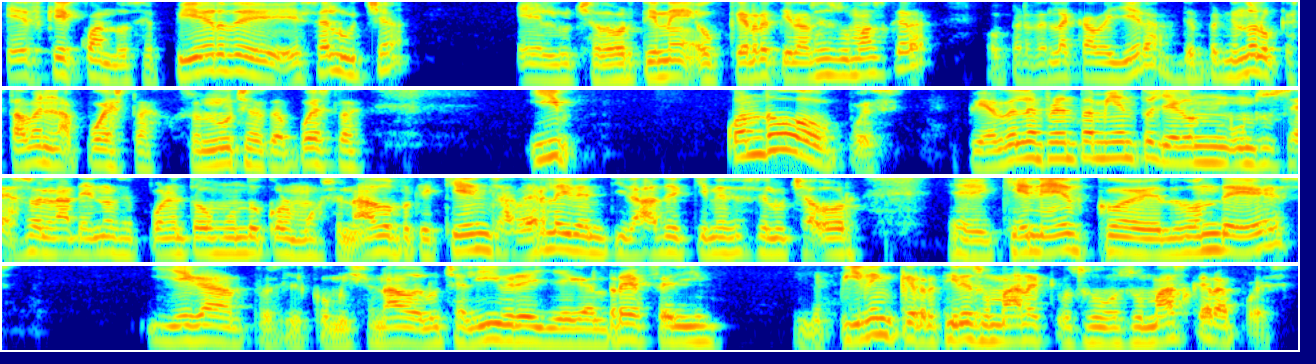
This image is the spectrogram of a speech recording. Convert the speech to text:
es que cuando se pierde esa lucha, el luchador tiene o que retirarse su máscara o perder la cabellera, dependiendo de lo que estaba en la apuesta. Son luchas de apuesta. Y cuando pues pierde el enfrentamiento, llega un, un suceso en la arena, se pone todo el mundo conmocionado porque quieren saber la identidad de quién es ese luchador, eh, quién es, co- de dónde es. Y llega pues el comisionado de lucha libre, llega el referee, le piden que retire su máscara, pues.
